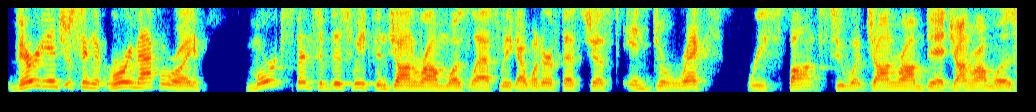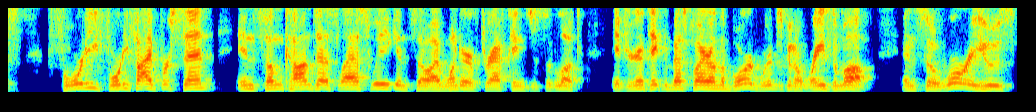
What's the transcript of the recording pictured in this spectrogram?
Very interesting that Rory McIlroy more expensive this week than Jon Rahm was last week. I wonder if that's just in direct response to what Jon Rahm did. Jon Rahm was 40, 45% in some contests last week. And so I wonder if DraftKings just said, look, if you're going to take the best player on the board, we're just going to raise them up. And so Rory, who's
